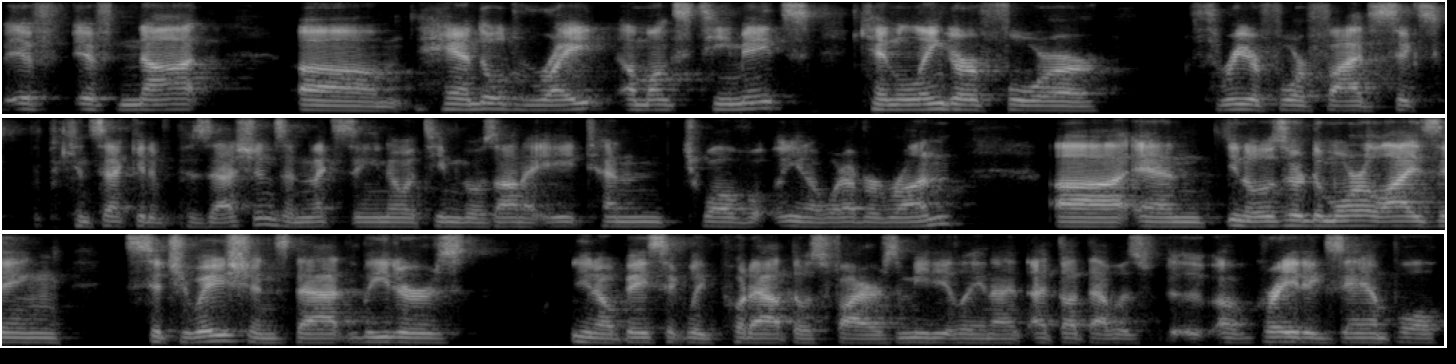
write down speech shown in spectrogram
if if not um, handled right amongst teammates, can linger for three or four, five, six consecutive possessions. And next thing you know, a team goes on a 8, 10, 12, you know, whatever run. Uh, and, you know, those are demoralizing situations that leaders, you know, basically put out those fires immediately. And I, I thought that was a great example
